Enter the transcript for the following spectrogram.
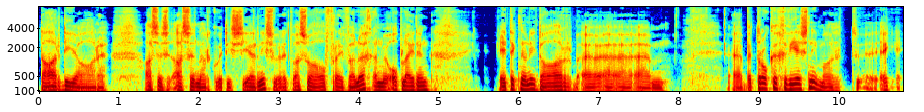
daardie jare as as, 'n narkotiseer nie so dit was so half vrywillig in my opleiding het ek nou nie daar uh uh ehm um, uh, betrokke gewees nie, maar to, ek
